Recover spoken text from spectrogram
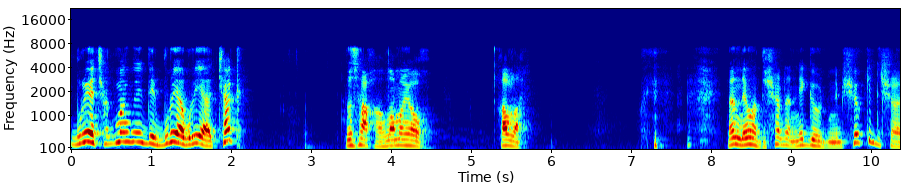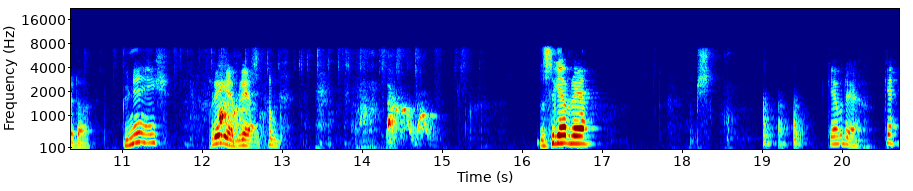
buraya çakmak nedir? Buraya buraya çak. Kız ha- havlama yok. Havla. Lan ne var dışarıda ne gördün? Bir şey yok ki dışarıda. Güneş. Buraya gel buraya. Tam. Isı gel buraya. Pişt. Gel buraya. Gel.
